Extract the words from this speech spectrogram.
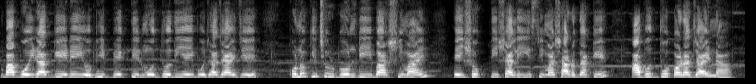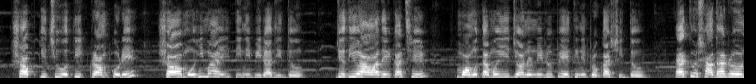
বা বৈরাগ্যের এই অভিব্যক্তির মধ্য দিয়েই বোঝা যায় যে কোনো কিছুর গণ্ডি বা সীমায় এই শক্তিশালী শ্রীমা শারদাকে আবদ্ধ করা যায় না। সব কিছু অতিক্রম করে স্বমহিমায় তিনি বিরাজিত। যদিও আমাদের কাছে মমতাময়ী জননী রূপে তিনি প্রকাশিত। এত সাধারণ,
